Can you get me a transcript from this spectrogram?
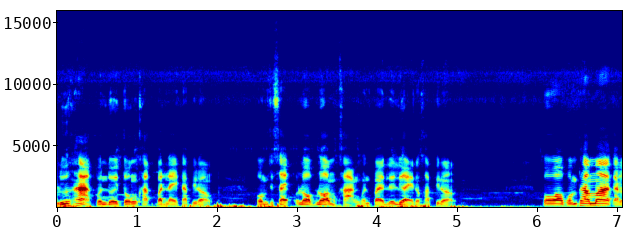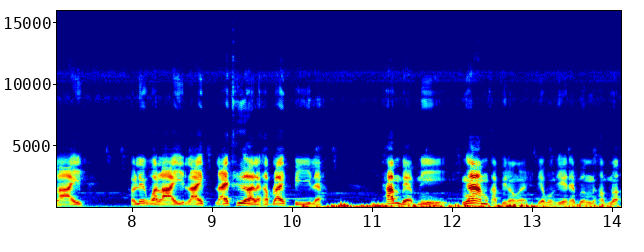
หรือหากคนโดยตรงครับบันไดครับพี่น้อง ผมจะใส่รอบๆขางคนไปเรื่อยๆนะครับพี่น้องเพราะว่าผมทำมากกับหลาย เขาเรียกว่าหลายหลายหลายเทื่อแหละครับหลายปีแหละทำแบบนี้งามครับพี่น้องเลยเดี๋ยวผมจะถ่ายเบิ่งนะครับเนาะ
